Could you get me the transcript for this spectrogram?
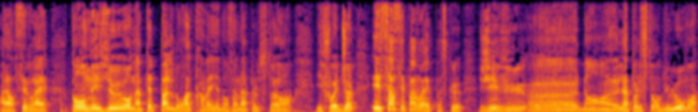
alors c'est vrai, quand on est vieux, on n'a peut-être pas le droit de travailler dans un Apple Store. Il faut être jeune. Et ça, c'est pas vrai, parce que j'ai vu euh, dans euh, l'Apple Store du Louvre,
